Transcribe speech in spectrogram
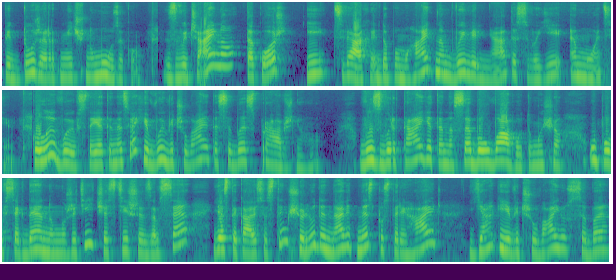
під дуже ритмічну музику. Звичайно, також і цвяхи допомагають нам вивільняти свої емоції. Коли ви встаєте на цвяхи, ви відчуваєте себе справжнього. Ви звертаєте на себе увагу, тому що у повсякденному житті частіше за все я стикаюся з тим, що люди навіть не спостерігають, як я відчуваю себе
